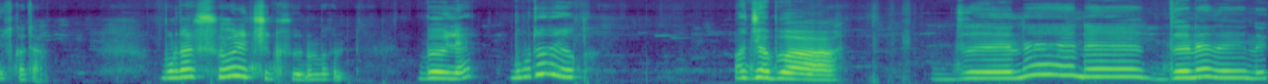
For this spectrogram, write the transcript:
Üst kata. Buradan şöyle çıkıyorum bakın. Böyle. Burada da yok. Acaba Dınını, dınını,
